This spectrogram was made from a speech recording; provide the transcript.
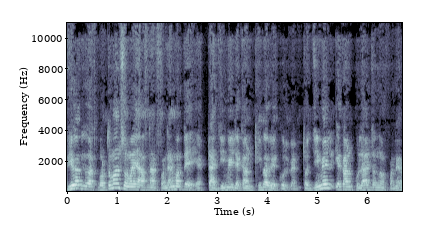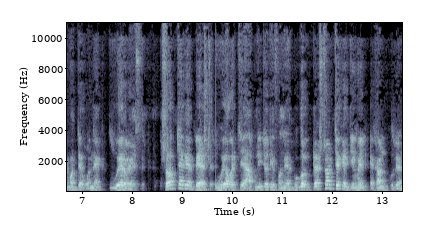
প্রিয় ভিউয়ার্স বর্তমান সময়ে আপনার ফোনের মধ্যে একটা জিমেইল অ্যাকাউন্ট কীভাবে খুলবেন? তো জিমেইল অ্যাকাউন্ট খোলার জন্য ফোনের মধ্যে অনেক ওয়ে রয়েছে। সব থেকে বেস্ট ওয়ে হচ্ছে আপনি যদি ফোনের গুগল প্লে স্টোর থেকে জিমেইল অ্যাকাউন্ট খুলেন,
